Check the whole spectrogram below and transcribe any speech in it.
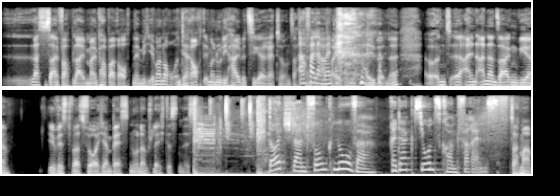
lass es einfach bleiben. Mein Papa raucht nämlich immer noch und der raucht immer nur die halbe Zigarette und sagt Ach, dann, ja, eine halbe. Ne? Und äh, allen anderen sagen wir, ihr wisst, was für euch am besten und am schlechtesten ist. Deutschlandfunk Nova, Redaktionskonferenz. Sag mal,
